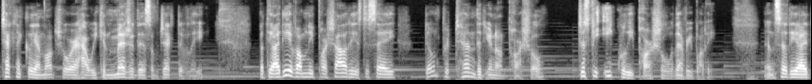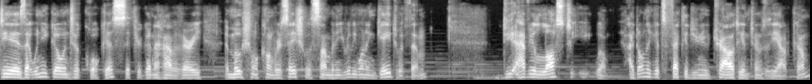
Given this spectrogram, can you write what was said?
Technically, I'm not sure how we can measure this objectively. But the idea of omnipartiality is to say, don't pretend that you're not partial, just be equally partial with everybody. And so the idea is that when you go into a caucus, if you're going to have a very emotional conversation with somebody, you really want to engage with them. Do you have you lost? Well, I don't think it's affected your neutrality in terms of the outcome.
